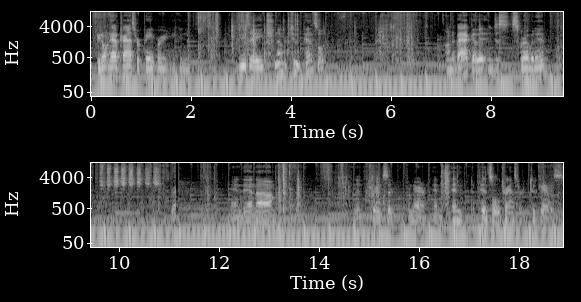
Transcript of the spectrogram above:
If you don't have transfer paper, you can use a number two pencil on the back of it and just scrub it in. And then, um, then trace it from there and, and the pencil will transfer to the canvas.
